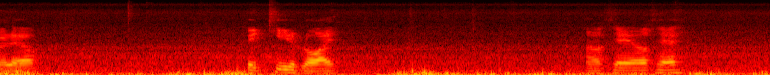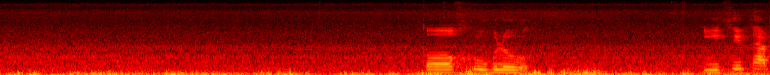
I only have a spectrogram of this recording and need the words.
มาแล้ว เป็นที่เรียบร้อย โอเค โอเค โกคูบลูอีคลิปครับ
